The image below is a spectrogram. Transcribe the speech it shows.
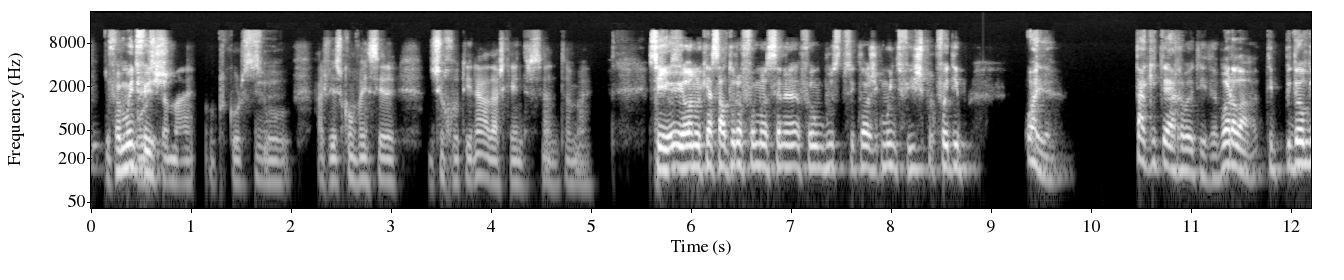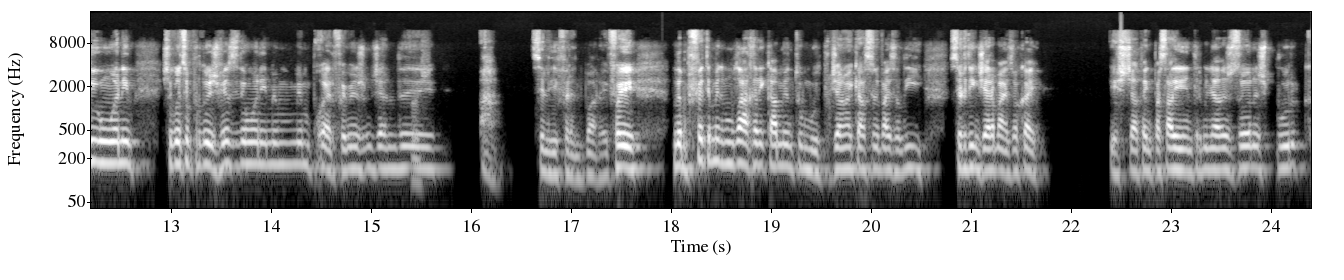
do foi muito fixe. também. O percurso, yeah. às vezes, convém ser desrotinado, acho que é interessante também. Sim, eu, eu lembro que essa altura foi uma cena, foi um boost psicológico muito fixe, porque foi tipo, olha, está aqui terra batida, bora lá. Tipo, deu-lhe um ânimo, chegou a ser por duas vezes e deu um ânimo mesmo, mesmo porreiro. Foi mesmo de género de pois. ah, cena diferente, bora. E foi, lembro perfeitamente mudar radicalmente o mood, porque já não é aquela cena vais ali certinho, já era mais, ok. Este já tem que passar ali em determinadas zonas porque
